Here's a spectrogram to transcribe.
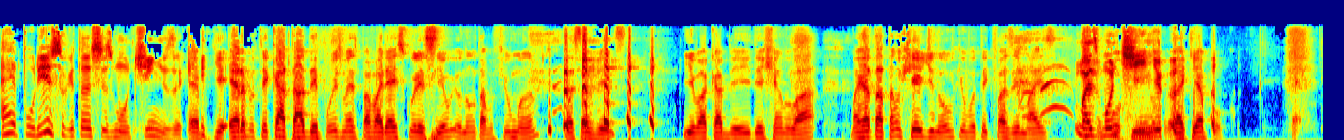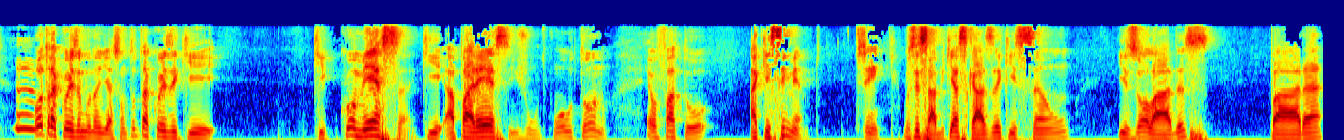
Ah, é por isso que estão esses montinhos aqui. É porque era para eu ter catado depois, mas para variar escureceu, eu não estava filmando dessa vez. e eu acabei deixando lá. Mas já está tão cheio de novo que eu vou ter que fazer mais, mais um montinho daqui a pouco. É. Outra coisa mudando de assunto, outra coisa que, que começa, que aparece junto com o outono, é o fator aquecimento. Sim. Você sabe que as casas aqui são isoladas para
